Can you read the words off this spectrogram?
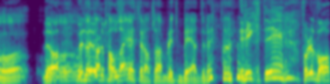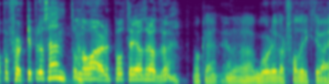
Og, det var, og dette er tallet etter at det har blitt bedre? riktig, for det var på 40 og ja. nå er det på 33 Ok, ja. da går det i hvert fall riktig vei,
